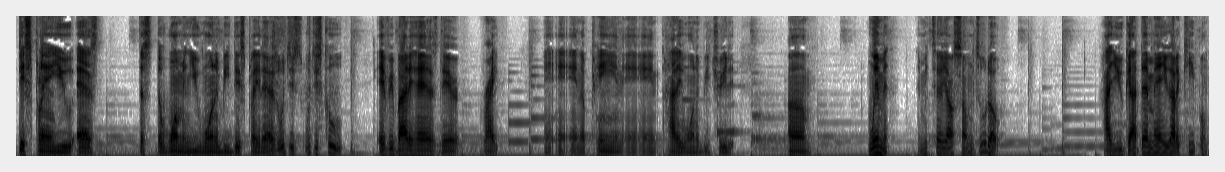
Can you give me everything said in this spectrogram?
displaying you as the the woman you want to be displayed as, which is which is cool. Everybody has their right and, and, and opinion and, and, how they want to be treated. Um, women, let me tell y'all something too though. How you got that man, you got to keep him.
